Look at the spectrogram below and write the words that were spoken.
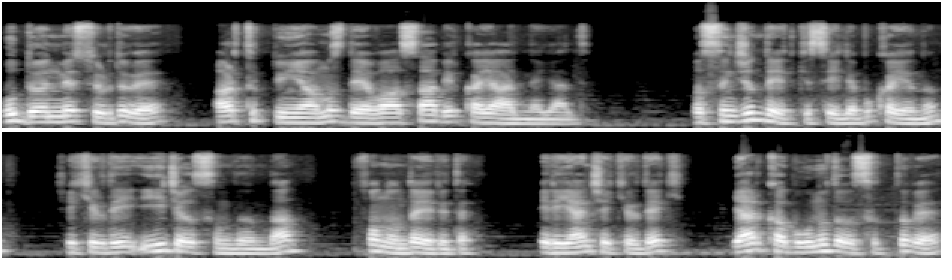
bu dönme sürdü ve artık dünyamız devasa bir kaya haline geldi. Basıncın da etkisiyle bu kayanın çekirdeği iyice ısındığından sonunda eridi. Eriyen çekirdek yer kabuğunu da ısıttı ve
